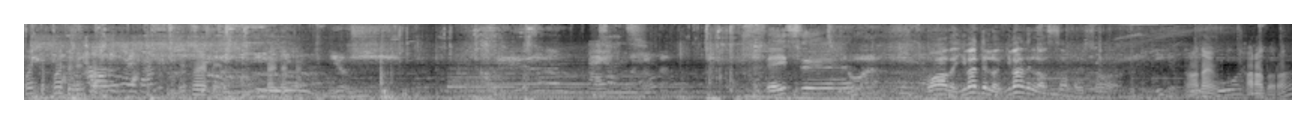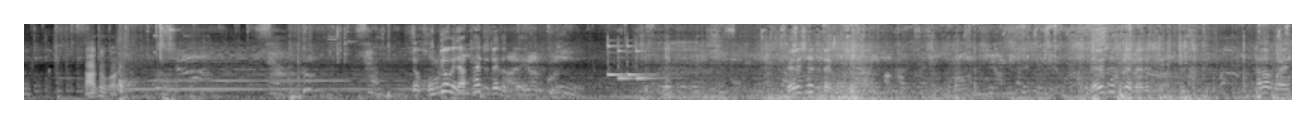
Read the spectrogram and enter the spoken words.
포인트 포인트 윈터. 윈터 헬멧 짤짤짤. 네이스. 와나 2만 딜러 2만 딜러 넣었어 벌써. 아나요 잘하더라. 나도 가. 4 3 이거 공격은 야타해도 돼 근데. 1 메르시 해도 돼 그냥 메르시 해도 돼 메르시. 하는 거해.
